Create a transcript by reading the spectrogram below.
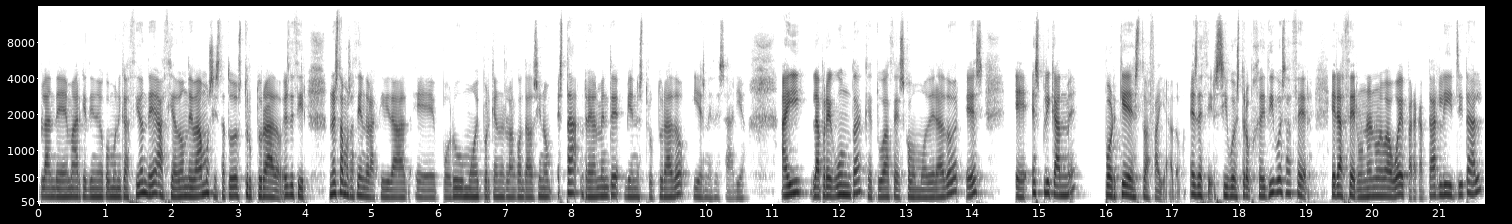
plan de marketing de comunicación de hacia dónde vamos y está todo estructurado. Es decir, no estamos haciendo la actividad eh, por humo y porque nos lo han contado, sino está realmente bien estructurado y es necesaria. Ahí la pregunta que tú haces como moderador es, eh, por qué esto ha fallado. Es decir, si vuestro objetivo es hacer, era hacer una nueva web para captar leads y tal,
